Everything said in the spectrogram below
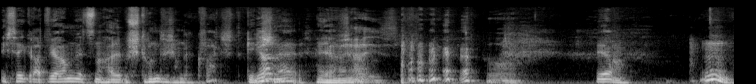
Ich sehe gerade, wir haben jetzt eine halbe Stunde schon gequatscht. Geht Ja. schnell. Ja, ja. Scheiß. Oh. ja. Hm.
